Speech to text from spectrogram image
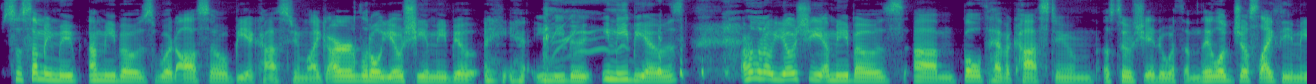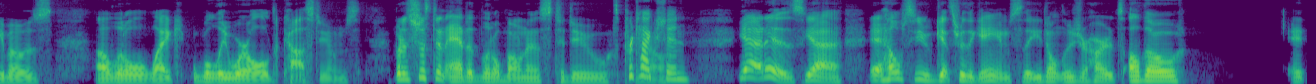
So some ami- amiibos would also be a costume, like our little Yoshi amiibo, amiibo, amiibos. Our little Yoshi amiibos, um, both have a costume associated with them. They look just like the amiibos, uh, little like Woolly World costumes. But it's just an added little bonus to do. It's protection. Yeah, it is. Yeah, it helps you get through the game so that you don't lose your hearts. Although, it,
